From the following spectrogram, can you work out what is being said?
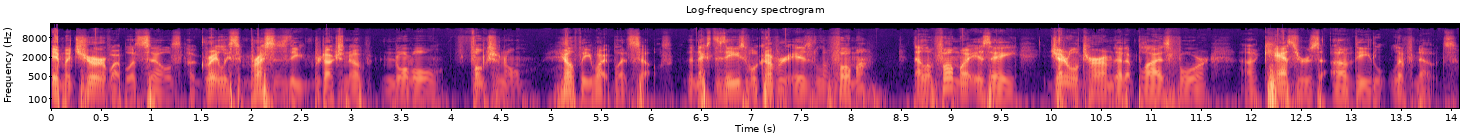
immature white blood cells uh, greatly suppresses the production of normal, functional, healthy white blood cells. The next disease we'll cover is lymphoma. Now lymphoma is a general term that applies for uh, cancers of the lymph nodes.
